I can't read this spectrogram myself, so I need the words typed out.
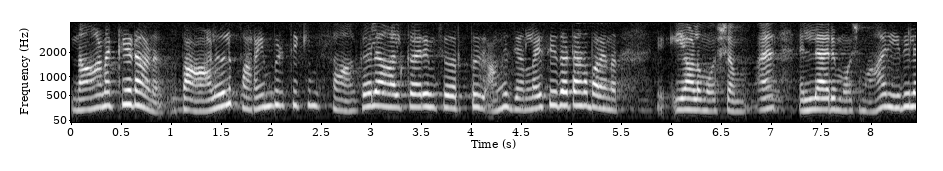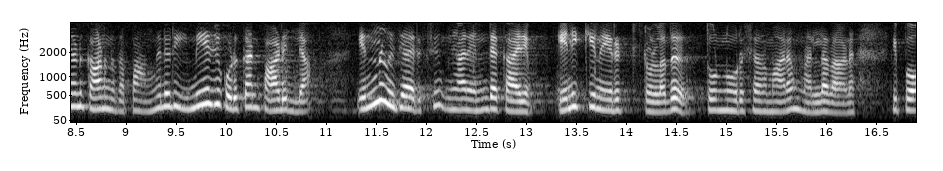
നാണക്കേടാണ്. അപ്പോൾ ആളുകൾ പറയുമ്പോഴത്തേക്കും സകല ആൾക്കാരും ചേർത്ത് അങ്ങ് ജനറലൈസ് ചെയ്തിട്ടാണ് പറയുന്നത്. ഇയാൾ മോശം എല്ലാവരും മോശം. ആ രീതിയിലാണ് കാണുന്നത്. അപ്പോൾ അങ്ങനെ ഒരു ഇമേജ് കൊടുക്കാൻ പാടില്ല എന്ന് വിചാരിച്ച് ഞാൻ എന്റെ കാര്യം എനിക്ക് നേരിട്ടിട്ടുള്ളത് തൊണ്ണൂറ് ശതമാനം നല്ലതാണ്. ഇപ്പോൾ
